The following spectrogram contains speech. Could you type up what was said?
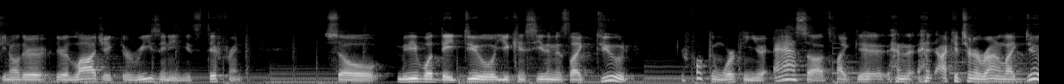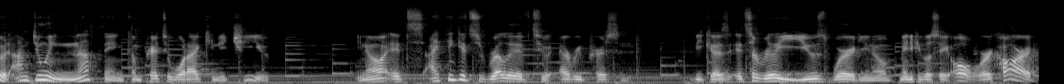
you know their their logic their reasoning is different so maybe what they do you can see them as like dude you're fucking working your ass off. Like, and, and I could turn around and like, dude, I'm doing nothing compared to what I can achieve. You know, it's I think it's relative to every person because it's a really used word. You know, many people say, "Oh, work hard.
